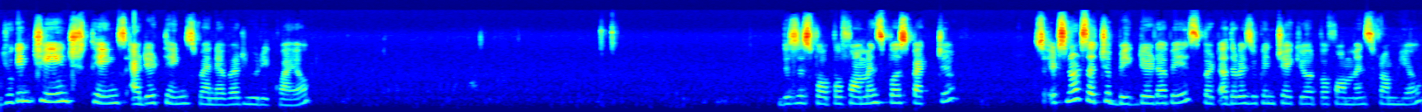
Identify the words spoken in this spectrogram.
you can change things edit things whenever you require. This is for performance perspective. So it's not such a big database but otherwise you can check your performance from here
